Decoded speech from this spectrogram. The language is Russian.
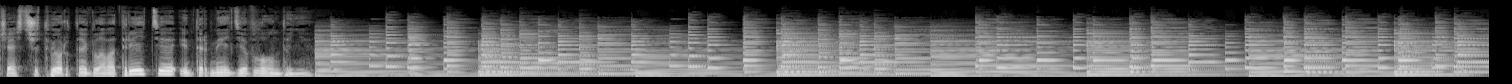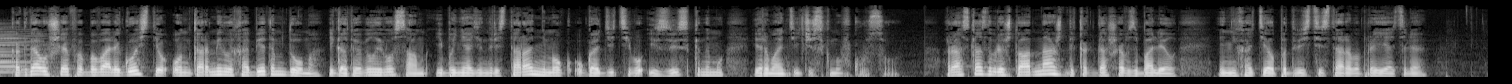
Часть 4, глава 3, интермедия в Лондоне. Когда у шефа бывали гости, он кормил их обедом дома и готовил его сам, ибо ни один ресторан не мог угодить его изысканному и романтическому вкусу. Рассказывали, что однажды, когда шеф заболел и не хотел подвести старого приятеля,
